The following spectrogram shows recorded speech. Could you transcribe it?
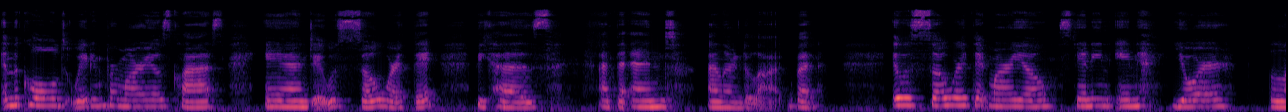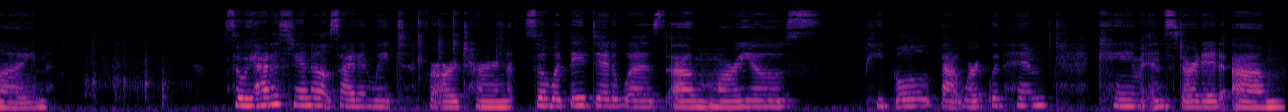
in the cold waiting for Mario's class and it was so worth it because at the end I learned a lot. But it was so worth it, Mario, standing in your line. So we had to stand outside and wait for our turn. So what they did was um, Mario's people that work with him came and started um,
